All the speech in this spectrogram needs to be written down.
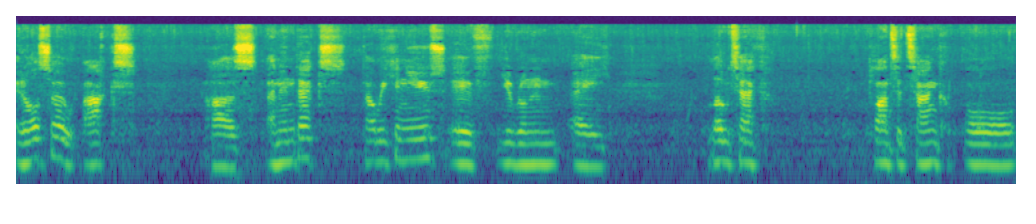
it also acts as an index that we can use if you're running a low-tech planted tank or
